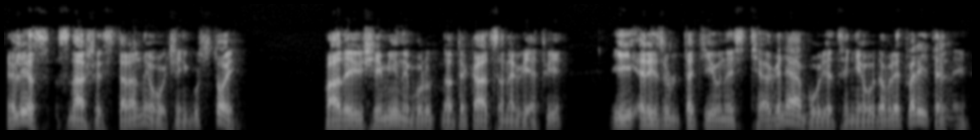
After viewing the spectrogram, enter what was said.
Лес с нашей стороны очень густой. Падающие мины будут натыкаться на ветви, и результативность огня будет неудовлетворительной.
